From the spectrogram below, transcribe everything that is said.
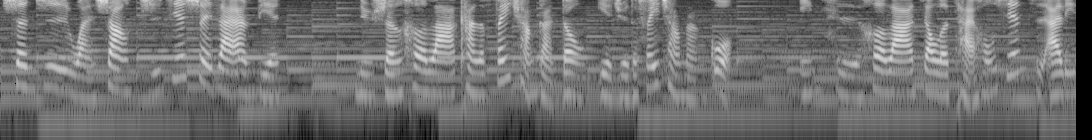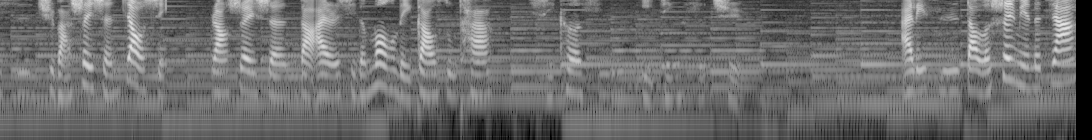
甚至晚上直接睡在岸边。女神赫拉看了非常感动，也觉得非常难过，因此赫拉叫了彩虹仙子爱丽丝去把睡神叫醒，让睡神到艾尔西的梦里告诉她，席克斯已经死去。爱丽丝到了睡眠的家。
